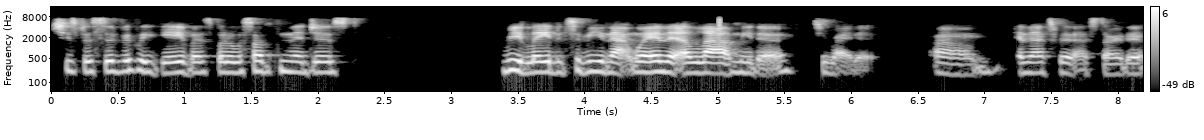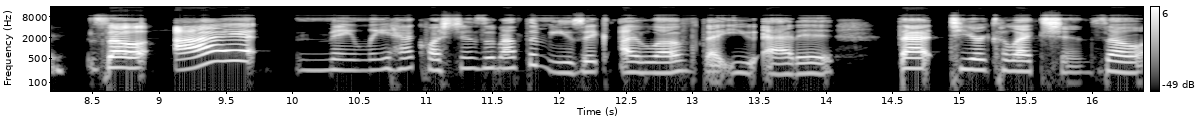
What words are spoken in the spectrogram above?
she specifically gave us, but it was something that just related to me in that way that allowed me to to write it. Um, and that's where that started. So I mainly had questions about the music. I love that you added that to your collection. So,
